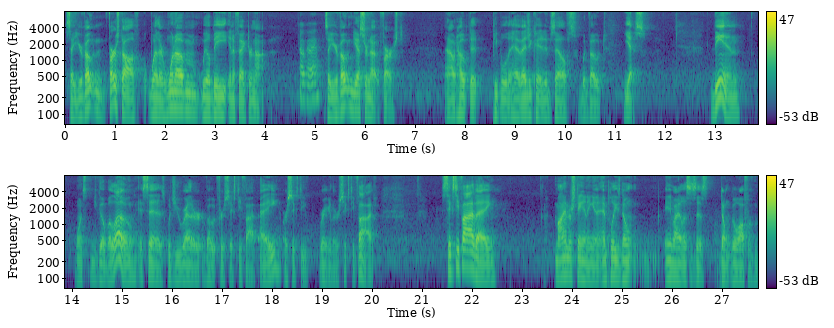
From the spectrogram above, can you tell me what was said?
So you're voting first off whether one of them will be in effect or not. okay. So you're voting yes or no first. And I would hope that people that have educated themselves would vote yes. Then Once you go below, it says, would you rather vote for 65A or 60 regular 65? 65A, my understanding, and, and please don't anybody that listens to this don't go off of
